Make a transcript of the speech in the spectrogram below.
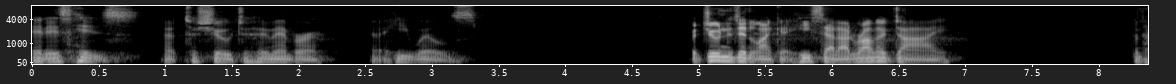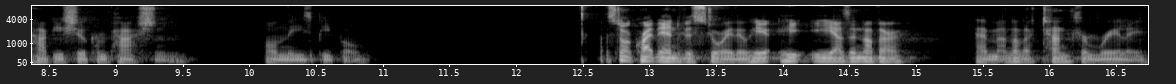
It is his uh, to show to whomever uh, he wills. But Jonah didn't like it. He said, I'd rather die than have you show compassion on these people. That's not quite the end of his story, though. He, he, he has another um, another tantrum, really.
